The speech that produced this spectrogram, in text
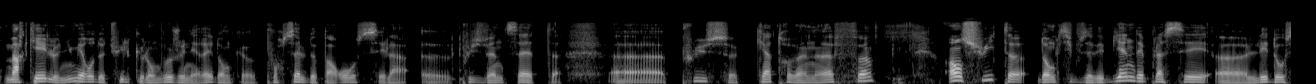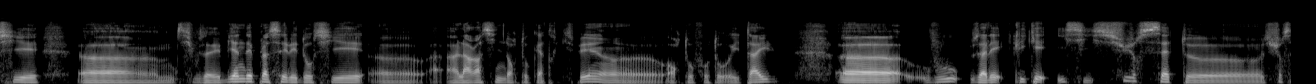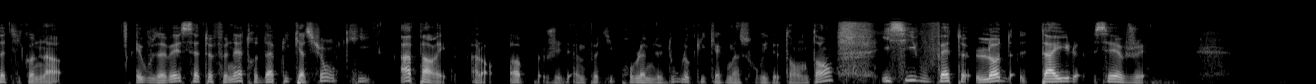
marquer le numéro de tuile que l'on veut générer. Donc pour celle de Paro, c'est la plus 27 plus 89. Ensuite, donc si vous avez bien déplacé euh, les dossiers, euh, si vous avez bien déplacé les dossiers euh, à la racine d'Ortho 4 XP, hein, orthophoto et tile, vous, allez cliquer ici sur cette, sur cette icône là et vous avez cette fenêtre d'application qui apparaît. Alors hop, j'ai un petit problème de double clic avec ma souris de temps en temps. Ici, vous faites Load Tile CFG.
